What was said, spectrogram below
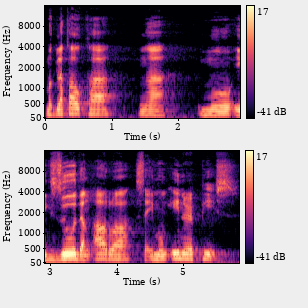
Maglakaw ka nga mo exude ang aura sa imong inner peace.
